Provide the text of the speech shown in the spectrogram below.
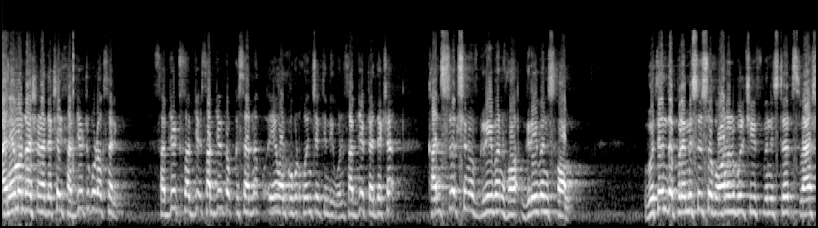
ఆయన ఏమని రాసినాడు అధ్యక్ష? ఈ సబ్జెక్ట్ కూడా ఒకసారి సబ్జెక్ట్ సబ్జెక్ట్ సబ్జెక్ట్ ఒక్కసారి ఏమనుకోకుండా కొంచెం కిందికి పోండి. సబ్జెక్ట్ అధ్యక్ష construction of grievance grievance hall within the premises of Honorable Chief Minister slash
